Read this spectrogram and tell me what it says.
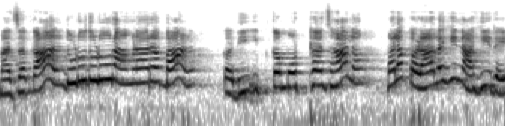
माझं काल दुडू दुडू रांगणार बाळ कधी इतकं मोठं झालं मला कळालंही नाही रे.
